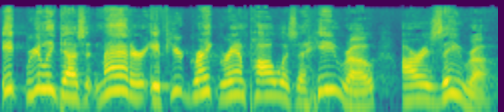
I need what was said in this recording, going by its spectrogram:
It really doesn't matter if your great grandpa was a hero or a zero.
